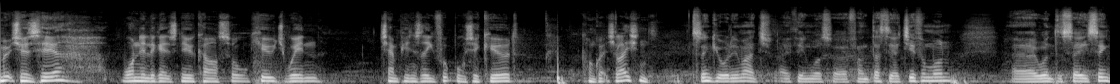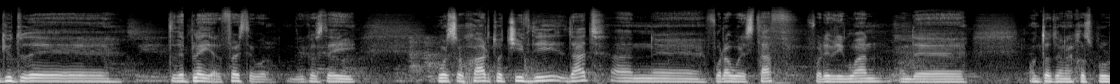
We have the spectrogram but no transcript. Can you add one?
Richards here, 1 0 against Newcastle, huge win, Champions League football secured. Congratulations. Thank you very much. I think it was a fantastic achievement. Uh, I want to say thank you to the to the player first of all because they worked so hard to achieve the, that, and uh, for our staff, for everyone on the on Tottenham Hotspur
